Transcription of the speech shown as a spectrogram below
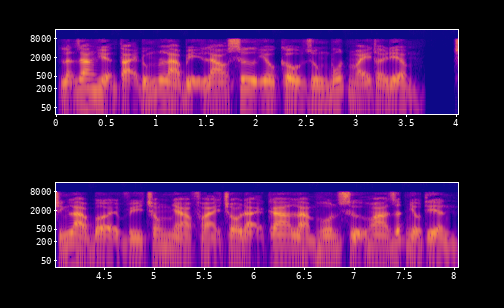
Lận giang hiện tại đúng là bị lao sư yêu cầu dùng bút máy thời điểm, chính là bởi vì trong nhà phải cho đại ca làm hôn sự hoa rất nhiều tiền,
